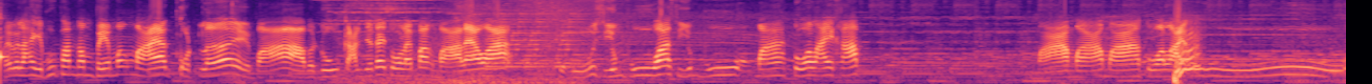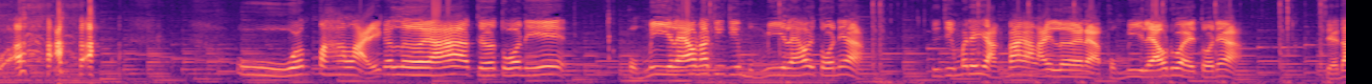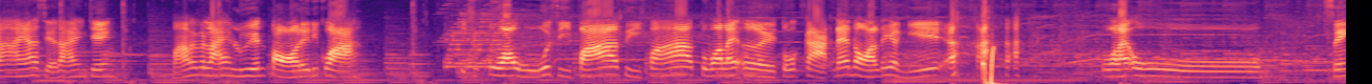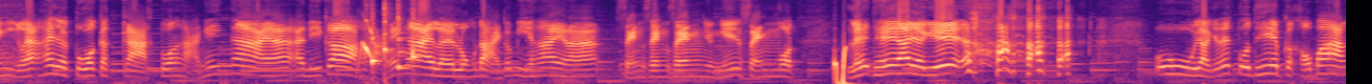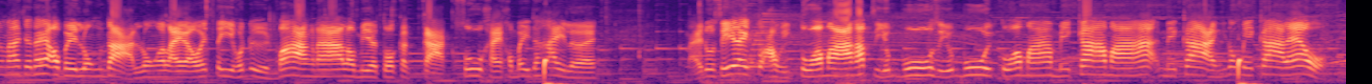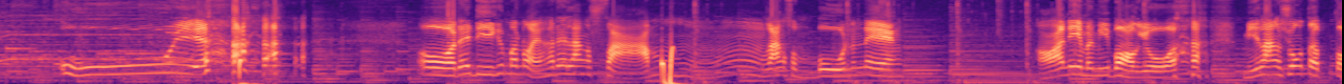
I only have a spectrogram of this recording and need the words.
ไม่เป็นไรอย่าพูดพร่ำทำเพลงมากมายอะกดเลยบ้ามาดูกันจะได้ตัวอะไรบ้างมาแล้วฮะโอ้โหสีชมพูฮะสีชมพูออกมาตัวอะไรครับ มามามาตัวอะไรโอ้โหโอ้โหน้ำตาไหลกันเลยฮะเจอตัวนี้ ผมมีแล้วนะจริง ๆ ผมมีแล้วไอ้ตัวเนี้ยจริง ๆ ไม่ได้อยากได้อะไรเลยเนี่ยผมมีแล้วด้วยตัวเนี้ยเสียดายฮะเสียดายจริงๆ มาไม่เป็นไรลุยกันต่อเลยดีกว่า อีกสักตัวโอ้โหสีฟ้า สีฟ้า ตัวอะไรเอ่ย ตัวกากแน่นอนถ้าอย่างนี้ ตัวอะไรโอ้เซ็งอีกแล้วให้แต่ตัวกากากตัวหาง่ายๆฮะอันนี้ก็หาง่ายๆเลยลงด่านก็มีให้นะเซ็งเซ็งเซ็งอย่างนี้เซ็งหมดเละเทะอย่างนี้ อ้อยากจะได้ตัวเทพกับเขาบ้างนะ จะได้เอาไปลงด่านลงอะไรเอาไว้ตีคนอื่นบ้างนะ เรามีแต่ตัวกากากๆสู้ใครเขาไม่ได้เลย ไหนดูซิไอตัวเอาอีกตัวมาครับสีชมพูสีชมพูอีกตัวมาเมกามาฮะเมกาอย่างนี้ต้องเมกาแล้วโอ้ยโอ้ได้ดีขึ้นมาหน่อยฮะได้ร่างสามร่างสมบูรณ์นั่นเอง อ๋อ นี่มันมีบอกอยู่ มีร่างช่วงเติบโต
